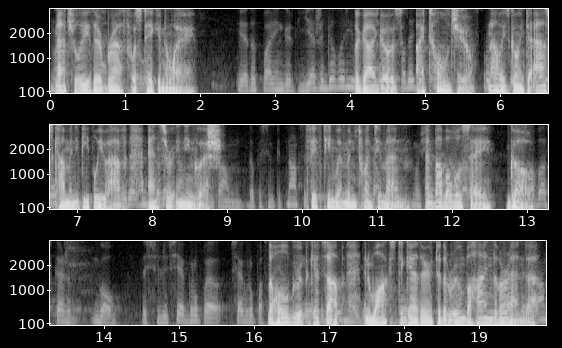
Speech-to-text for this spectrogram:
Naturally, their breath was taken away. The guy goes, I told you. Now he's going to ask how many people you have. Answer in English. 15 women, 20 men. And Baba will say, Go. The whole group gets up and walks together to the room behind the veranda.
